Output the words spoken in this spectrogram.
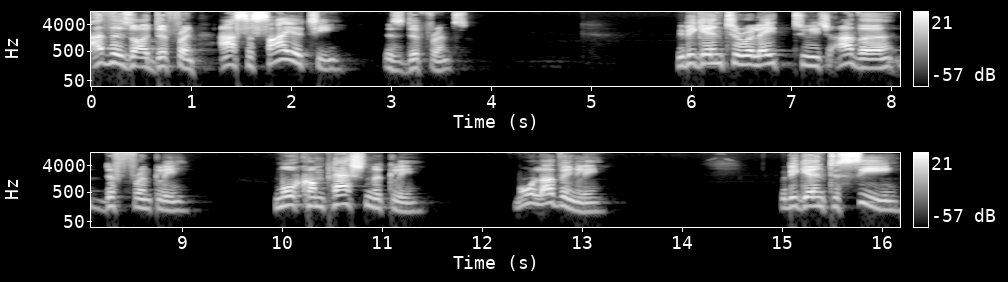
Others are different. Our society is different. We begin to relate to each other differently, more compassionately, more lovingly. We begin to see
